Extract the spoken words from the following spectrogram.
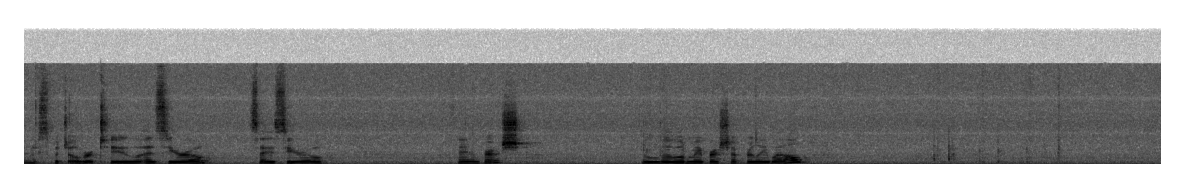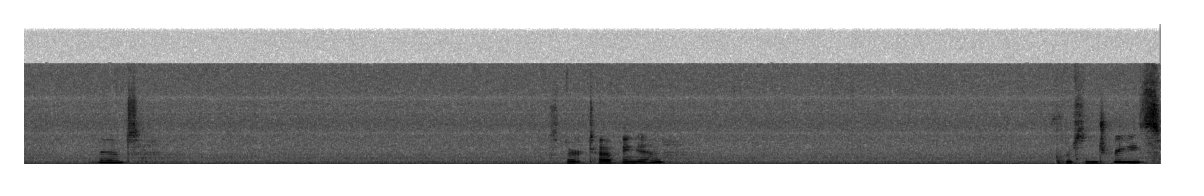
I'm going to switch over to a zero, size zero fan brush. Load my brush up really well. And start tapping in for some trees,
